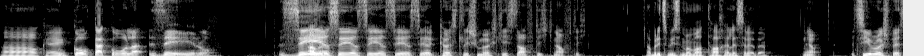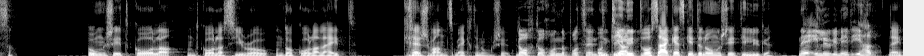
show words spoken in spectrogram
Ah, okay. Coca-Cola Zero. Sehr, Aber- sehr, sehr, sehr, sehr köstlich, schmöchtlich, saftig, knaftig. Aber jetzt müssen wir mal Tacheles reden. Ja. Zero ist besser. Unterschied Cola und Cola Zero und auch Cola Light. Kein Schwanz merkt den Unterschied. Doch, doch, 100%. Und die ja, Leute, die sagen, es gibt einen Unterschied, die lügen. Nein, ich lüge nicht. Ich habe Nein.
